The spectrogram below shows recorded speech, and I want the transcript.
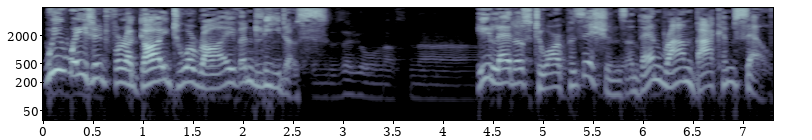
We waited for a guide to arrive and lead us. He led us to our positions and then ran back himself.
